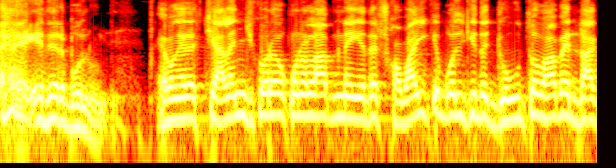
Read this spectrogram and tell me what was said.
এদের বলুন। এবং এদের চ্যালেঞ্জ করেও কোনো লাভ নেই। এদের সবাইকে বলছি তো যৌথভাবে ডাক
